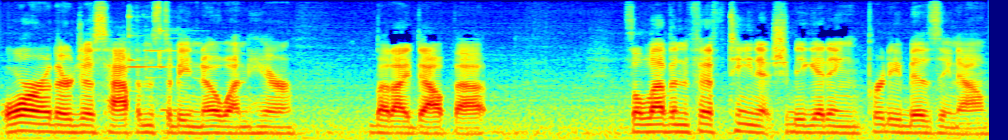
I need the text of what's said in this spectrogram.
Or there just happens to be no one here. But I doubt that. It's 11:15. It should be getting pretty busy now.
